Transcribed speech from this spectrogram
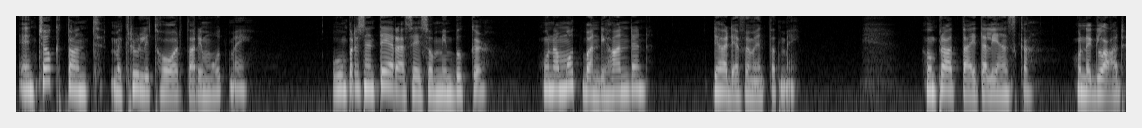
En tjock tant med krulligt hår tar emot mig. hon presenterar sig som min booker. Hon har måttband i handen. Det hade jag förväntat mig. Hon pratar italienska. Hon är glad.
